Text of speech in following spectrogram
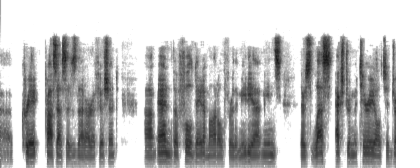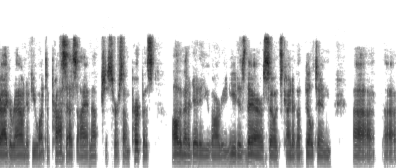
uh, create processes that are efficient. Um, and the full data model for the media means there's less extra material to drag around if you want to process IMF just for some purpose. All the metadata you already need is there, so it's kind of a built-in uh, uh,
